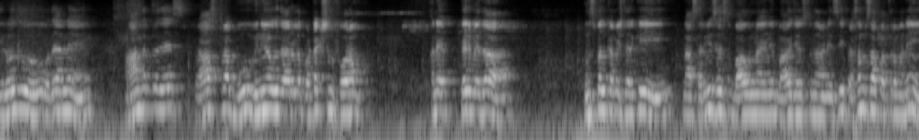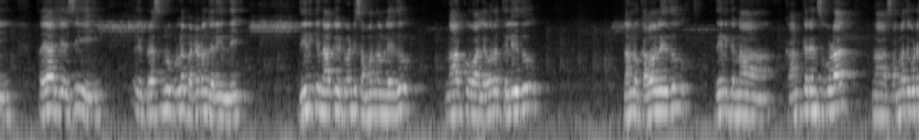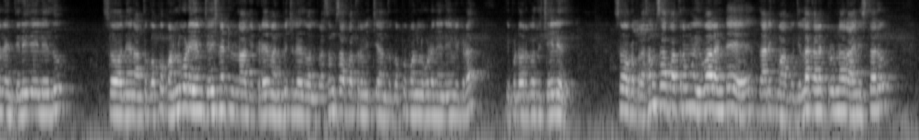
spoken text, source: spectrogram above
ఈరోజు ఉదయాన్నే ఆంధ్రప్రదేశ్ రాష్ట్ర భూ వినియోగదారుల ప్రొటెక్షన్ ఫోరం అనే పేరు మీద మున్సిపల్ కమిషనర్కి నా సర్వీసెస్ బాగున్నాయని బాగా చేస్తున్నాననేసి ప్రశంసా పత్రం అని తయారు చేసి ఈ ప్రెస్ గ్రూపుల్లో పెట్టడం జరిగింది. దీనికి నాకు ఎటువంటి సంబంధం లేదు. నాకు వాళ్ళు ఎవరో తెలియదు నన్ను కలవలేదు. దీనికి నా కాన్ఫరెన్స్ కూడా నా సమ్మతి కూడా నేను తెలియజేయలేదు. సో నేను అంత గొప్ప పనులు కూడా ఏం చేసినట్లు నాకు ఇక్కడ ఏమి అనిపించలేదు. వాళ్ళు ప్రశంసా పత్రం ఇచ్చే అంత గొప్ప పనులు కూడా నేనేమి ఇక్కడ ఇప్పటివరకు అయితే చేయలేదు. సో ఒక ప్రశంసాపత్రము ఇవ్వాలంటే దానికి మాకు జిల్లా కలెక్టర్ ఉన్నారు ఆయన ఇస్తారు.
